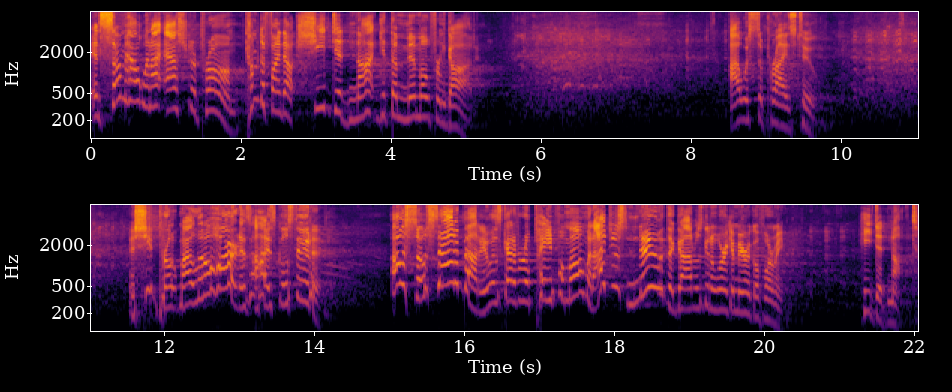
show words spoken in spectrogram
And somehow, when I asked her to prom, come to find out, she did not get the memo from God. I was surprised too. And she broke my little heart as a high school student. I was so sad about it. It was kind of a real painful moment. I just knew that God was going to work a miracle for me. He did not.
